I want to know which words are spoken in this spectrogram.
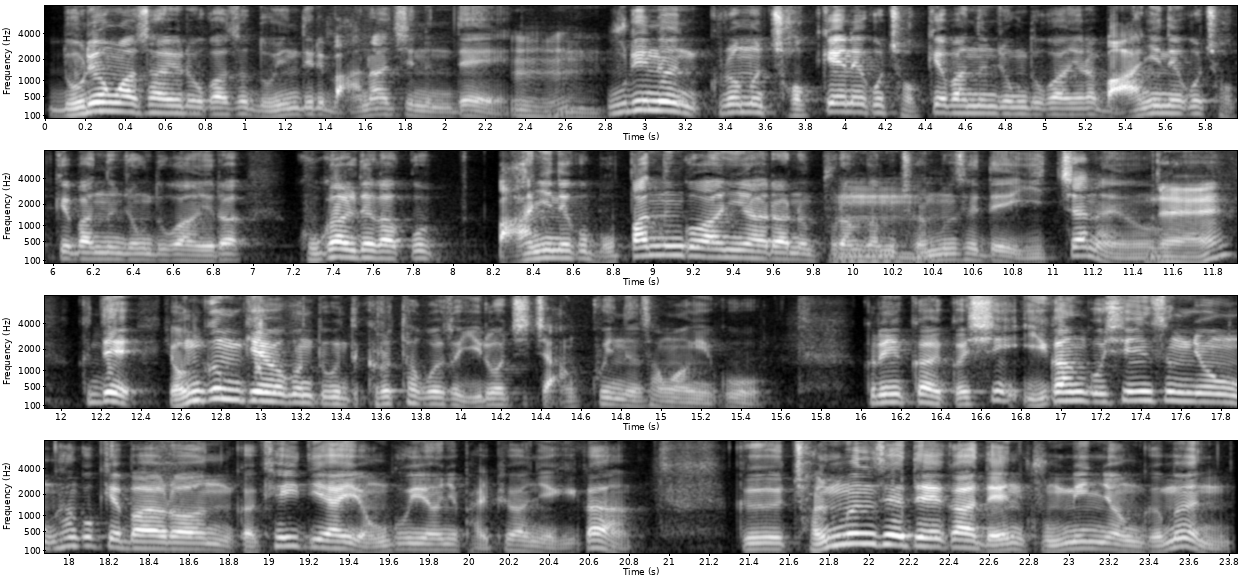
노령화 사회로 가서 노인들이 많아지는데 음. 우리는 그러면 적게 내고 적게 받는 정도가 아니라 많이 내고 적게 받는 정도가 아니라 고갈돼 갖고 많이 내고 못 받는 거 아니야라는 불안감이 음. 젊은 세대에 있잖아요. 네. 근데 연금 개혁은 또 근데 그렇다고 해서 이루어지지 않고 있는 상황이고 그러니까 그 시, 이강구 신승용 한국개발원 그러니까 KDI 연구위원이 발표한 얘기가 그 젊은 세대가 낸 국민연금은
